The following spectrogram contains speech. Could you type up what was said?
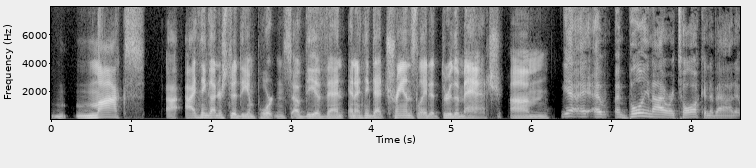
M- Mox, I, think understood the importance of the event, and I think that translated through the match. Um, Yeah, I- I- and Bully and I were talking about it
